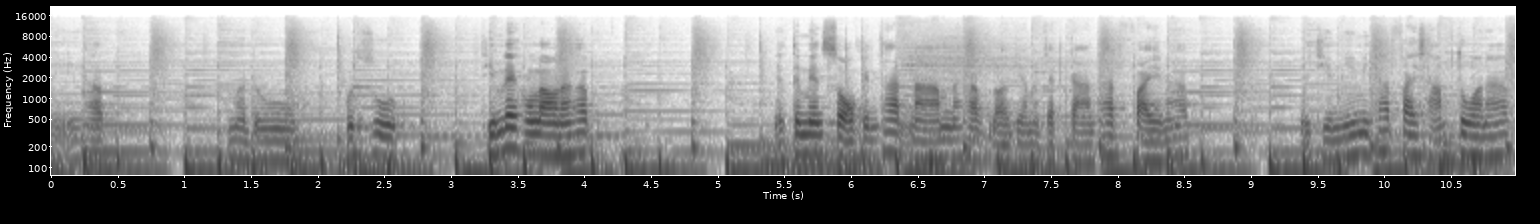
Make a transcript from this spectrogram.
นี่ครับ มาดูผู้ต่อสู้ทีมแรกของเรานะครับเดี๋ยวเตอร์แมน2เป็นธาตุน้ำนะครับ เราจะมาจัดการธาตุไฟนะครับ โดยทีมนี้มีธาตุไฟ 3 ตัวนะครับ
